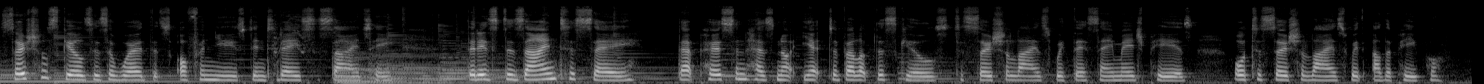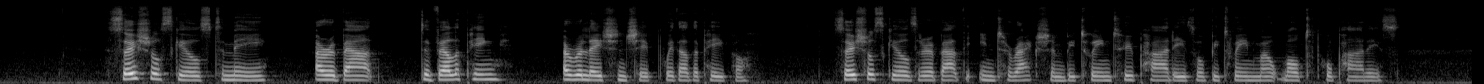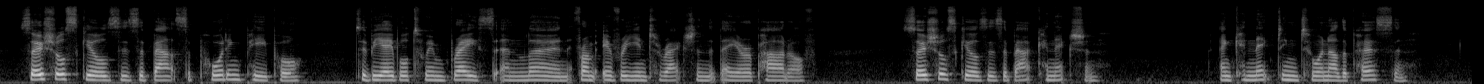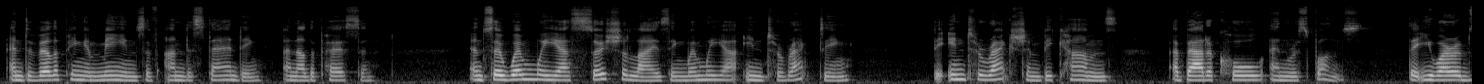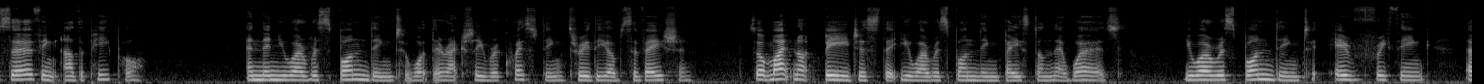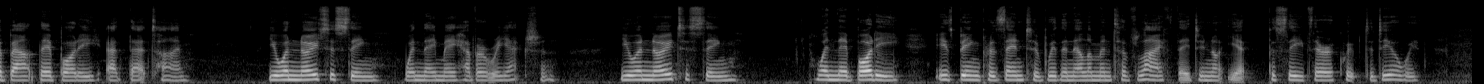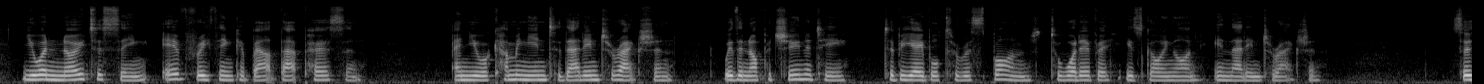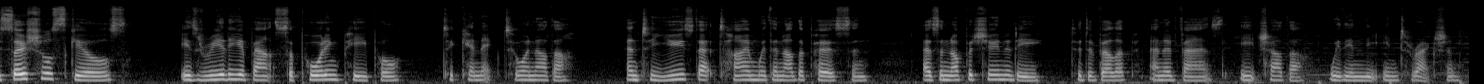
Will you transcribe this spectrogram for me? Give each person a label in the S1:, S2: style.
S1: Social skills is a word that's often used in today's society that is designed to say that person has not yet developed the skills to socialise with their same age peers or to socialise with other people. Social skills to me are about developing a relationship with other people. Social skills are about the interaction between two parties or between multiple parties. Social skills is about supporting people to be able to embrace and learn from every interaction that they are a part of. Social skills is about connection and connecting to another person and developing a means of understanding another person. And so when we are socializing, when we are interacting, the interaction becomes about a call and response, that you are observing other people and then you are responding to what they're actually requesting through the observation. So it might not be just that you are responding based on their words. You are responding to everything about their body at that time. You are noticing when they may have a reaction. You are noticing when their body is being presented with an element of life they do not yet perceive they're equipped to deal with. You are noticing everything about that person and you are coming into that interaction with an opportunity to be able to respond to whatever is going on in that interaction. So social skills is really about supporting people to connect to another and to use that time with another person as an opportunity to develop and advance each other within the interaction.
